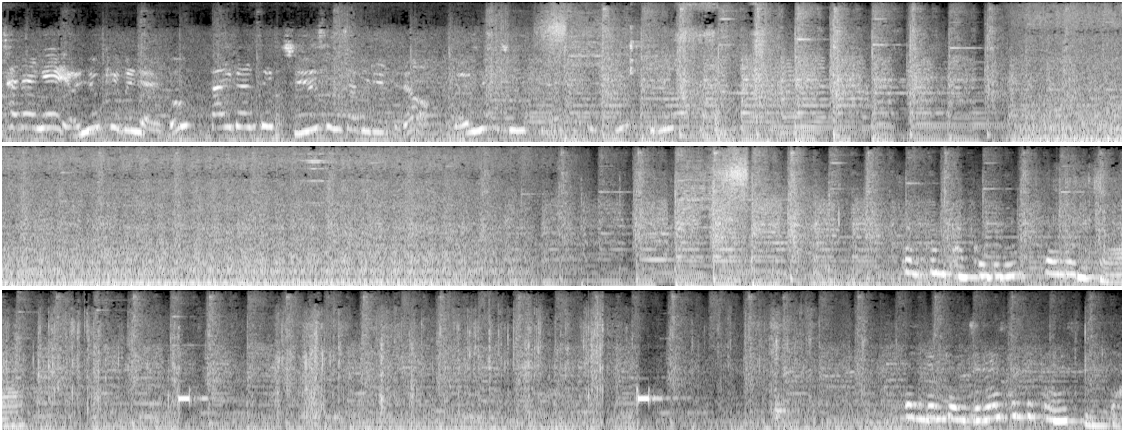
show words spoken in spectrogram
차량의 연료캡을 열고 빨간색 주유 손잡이를 들어 연료 진입을 상품 바코드를 사용해주세요. 현금 결제를 선택하였습니다.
